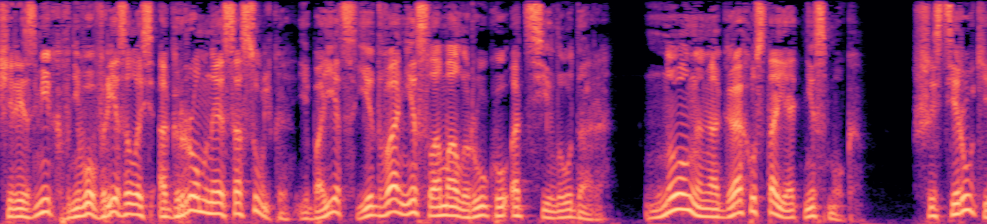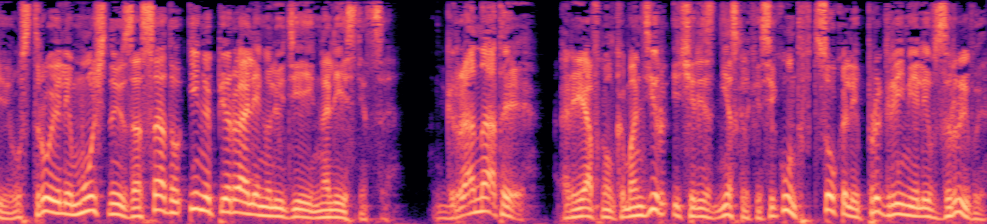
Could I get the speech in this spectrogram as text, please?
Через миг в него врезалась огромная сосулька, и боец едва не сломал руку от силы удара. Но на ногах устоять не смог. Шестирукие устроили мощную засаду и напирали на людей на лестнице. «Гранаты!» Рявкнул командир, и через несколько секунд в цоколе прогремели взрывы,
